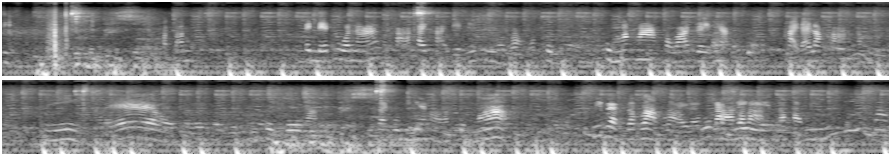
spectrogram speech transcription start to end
สีคอตตอนเป็นเดทล้วนนะขาใครขายเดทนี่คือบอกว่าคุ้มคุ้มมากๆ เพราะว่าเดรสเนี่ยขายได้ราคานะคนี่แล้วกลุ่มโบมาใส่กูที่นี่ค่ะสวยมมาก มีแบบหลากหลายแล้วลูกค้าในเลนนะคะมีบ้าง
